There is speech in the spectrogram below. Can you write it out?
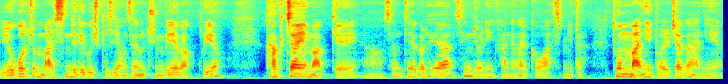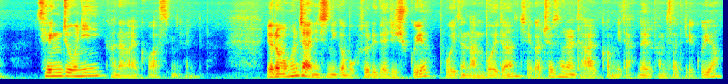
요거 좀 말씀드리고 싶어서 영상을 준비해 봤고요. 각자에 맞게 어, 선택을 해야 생존이 가능할 것 같습니다. 돈 많이 벌자가 아니에요. 생존이 가능할 것 같습니다. 여러분 혼자 아니시니까 목소리 내주시고요. 보이든 안 보이든 제가 최선을 다할 겁니다. 늘 감사드리고요.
